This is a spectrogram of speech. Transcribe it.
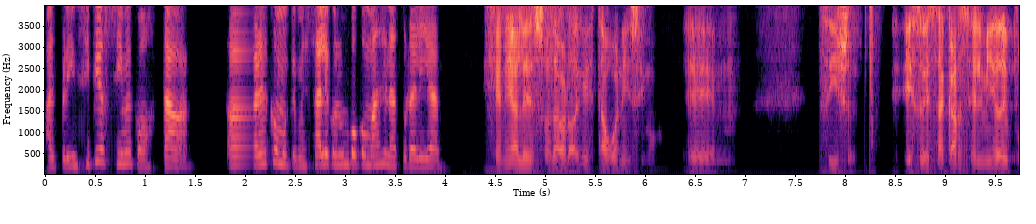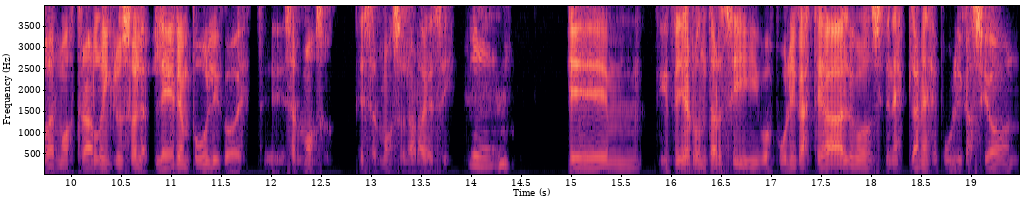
al principio sí me costaba. Ahora es como que me sale con un poco más de naturalidad. Genial eso, la verdad que está buenísimo. Eh, sí, yo- eso de sacarse el miedo y poder mostrarlo, incluso le- leer en público, este, es hermoso. Es hermoso, la verdad que sí. Y, Eh, y te quería preguntar si vos publicaste algo, si tenés planes de publicación.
